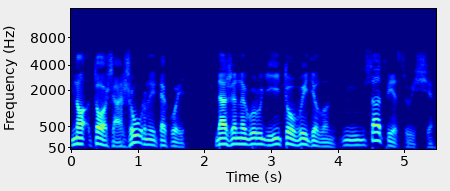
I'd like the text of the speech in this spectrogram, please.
но тоже ажурный такой, даже на груди и то выделан соответствующе.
